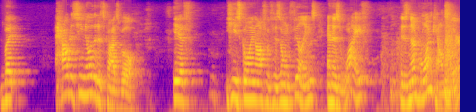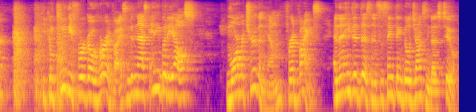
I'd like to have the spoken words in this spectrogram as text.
But how does he know that it's God's will if he's going off of his own feelings and his wife, his number one counselor, he completely forego her advice and didn't ask anybody else more mature than him for advice. And then he did this, and it's the same thing Bill Johnson does too.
